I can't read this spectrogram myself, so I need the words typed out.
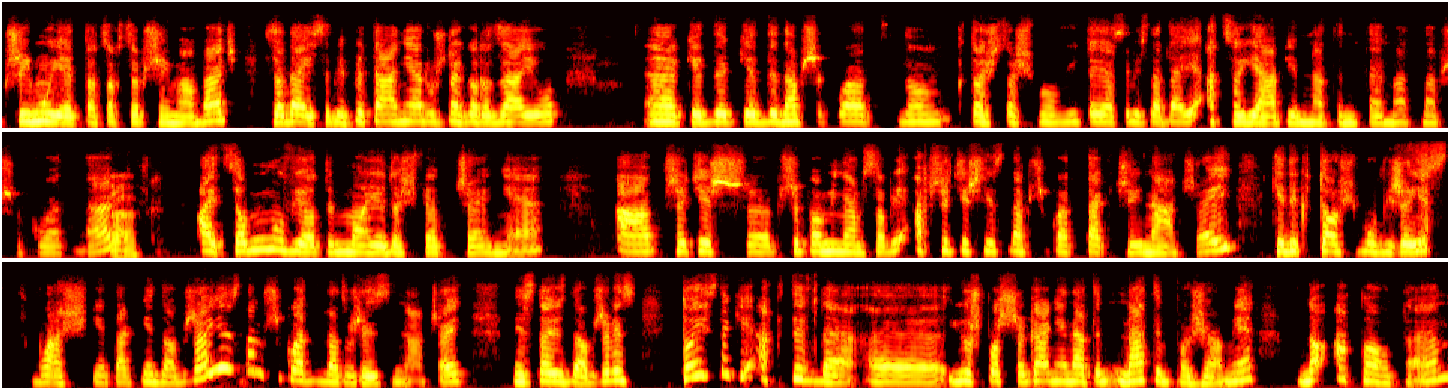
przyjmuję to, co chcę przyjmować, zadaję sobie pytania różnego rodzaju, e, kiedy, kiedy na przykład no, ktoś coś mówi, to ja sobie zadaję, a co ja wiem na ten temat na przykład, tak? tak. A co mi mówi o tym moje doświadczenie? a przecież e, przypominam sobie, a przecież jest na przykład tak czy inaczej, kiedy ktoś mówi, że jest właśnie tak niedobrze, a jest na przykład na to, że jest inaczej, więc to jest dobrze, więc to jest takie aktywne e, już postrzeganie na tym, na tym poziomie, no a potem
